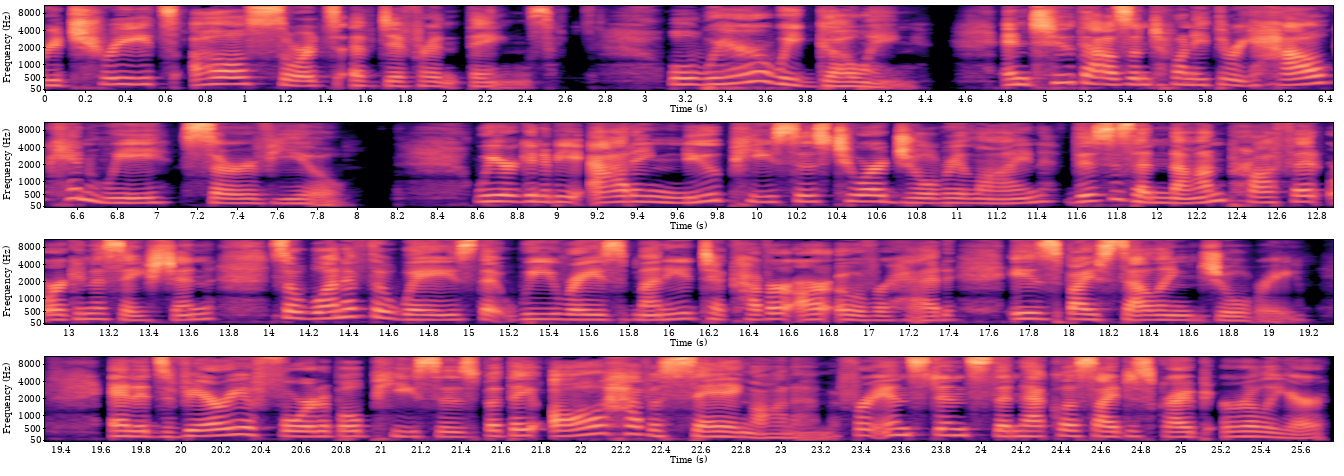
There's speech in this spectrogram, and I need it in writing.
retreats, all sorts of different things. Well, where are we going? In 2023, how can we serve you? We are going to be adding new pieces to our jewelry line. This is a nonprofit organization. So, one of the ways that we raise money to cover our overhead is by selling jewelry. And it's very affordable pieces, but they all have a saying on them. For instance, the necklace I described earlier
